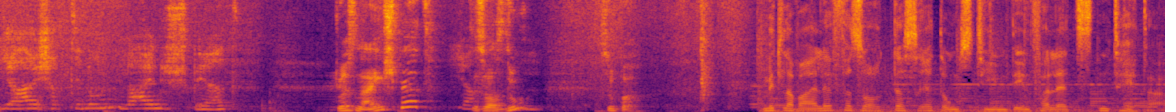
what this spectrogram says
Ja, ich habe den unten eingesperrt. Du hast ihn eingesperrt? Ja. Das warst du? Super. Mittlerweile versorgt das Rettungsteam den verletzten Täter.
